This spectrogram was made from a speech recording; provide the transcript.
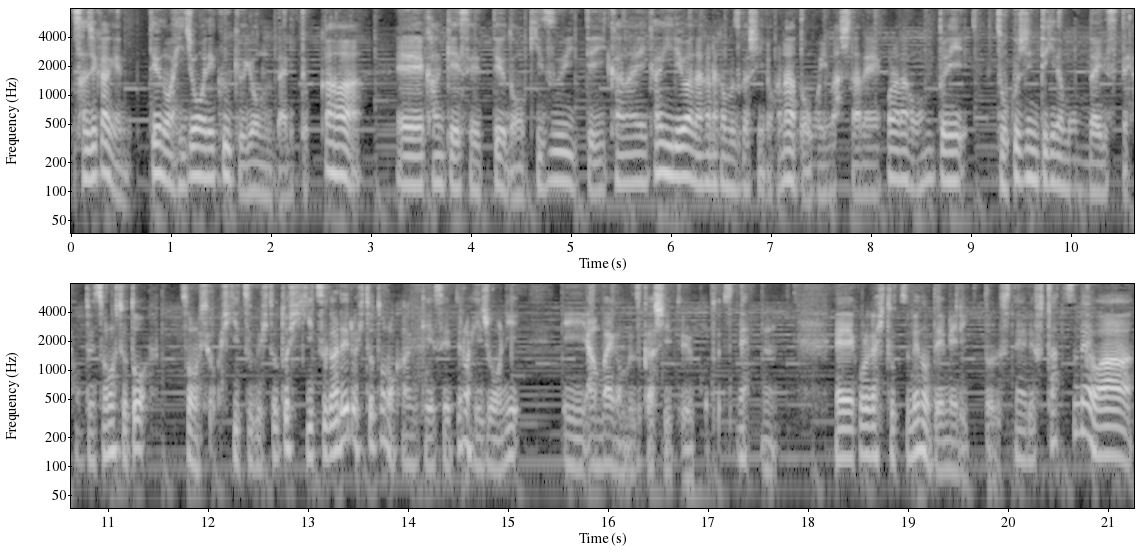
さじ加減っていうのは非常に空気を読んだりとか、えー、関係性っていうのを築いていかない限りはなかなか難しいのかなと思いましたね。これはなんか本当に俗人的な問題ですね。本当にその人と、その人、引き継ぐ人と引き継がれる人との関係性っていうのは非常にいい塩梅が難しいということですね。うん。えー、これが一つ目のデメリットですね。で、二つ目は、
